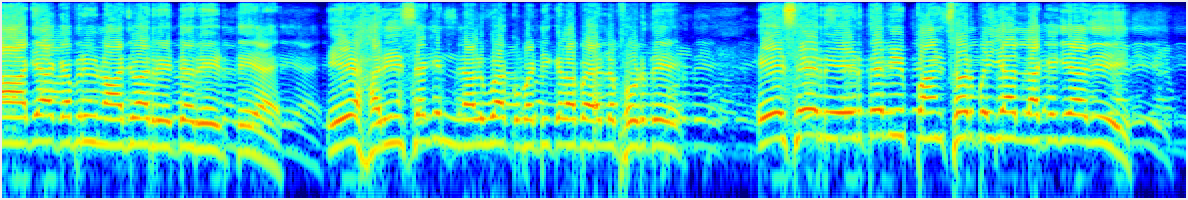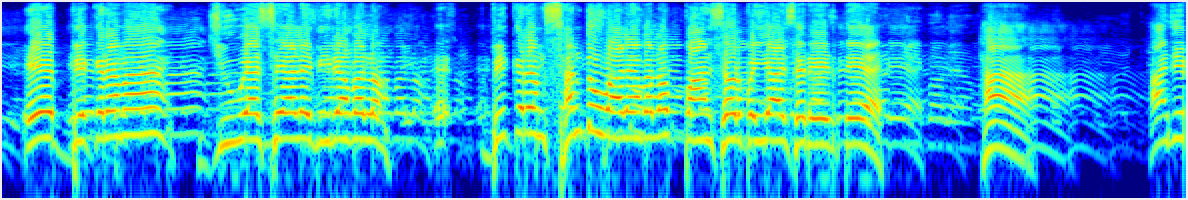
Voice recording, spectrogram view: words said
ਆ ਗਿਆ ਗੱਭਰੂ ਨੌਜਵਾਨ ਰੇਡਰ ਰੇਡ ਤੇ ਹੈ। ਇਹ ਹਰੀ ਸਿੰਘ ਨਲੂਆ ਕਬੱਡੀ ਕਲੱਬ ਐਲਫੋਰਡ ਦੇ। ਇਸੇ ਰੇਡ ਤੇ ਵੀ 500 ਰੁਪਇਆ ਲੱਗ ਗਿਆ ਜੀ। ਇਹ ਵਿਕਰਮ ਯੂ ਐਸ ਏ ਵਾਲੇ ਵੀਰਾਂ ਵੱਲੋਂ ਇਹ ਵਿਕਰਮ ਸੰਧੂ ਵਾਲਿਆਂ ਵੱਲੋਂ 500 ਰੁਪਇਆ ਇਸ ਰੇਟ ਤੇ ਹੈ। ਹਾਂ। ਹਾਂਜੀ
